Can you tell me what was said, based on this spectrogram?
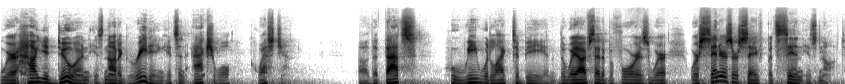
where how you doing is not a greeting, it's an actual question. Uh, that that's who we would like to be. And the way I've said it before is where, where sinners are safe, but sin is not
